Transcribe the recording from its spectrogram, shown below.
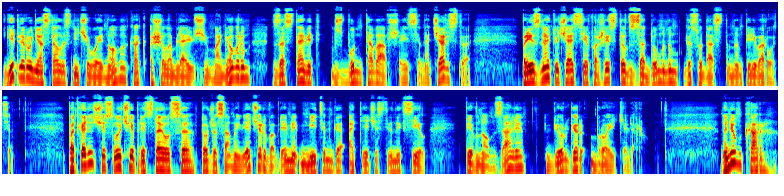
Гитлеру не осталось ничего иного, как ошеломляющим маневром заставить взбунтовавшееся начальство признать участие фашистов в задуманном государственном перевороте. Подходящий случай представился в тот же самый вечер во время митинга отечественных сил в пивном зале «Бюргер Бройкелер». На нем Кар,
